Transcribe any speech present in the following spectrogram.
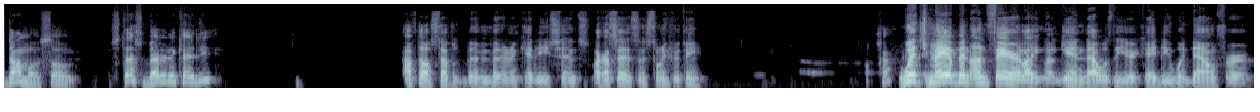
Damo. So Steph's better than KD? I thought Steph has been better than KD since, like I said, since 2015. Okay. Which may have been unfair. Like again, that was the year KD went down for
